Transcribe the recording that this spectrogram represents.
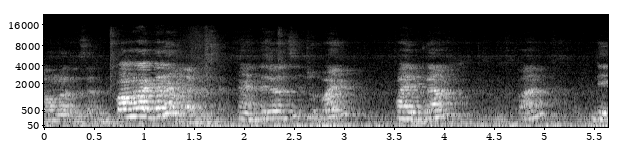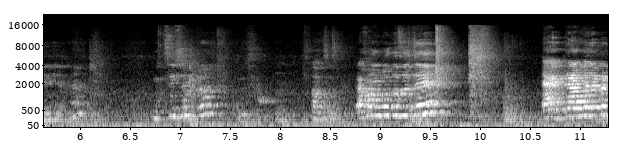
কম লাগবে স্যার। কম লাগবে না? কম লাগবে স্যার। হ্যাঁ তাহলে হচ্ছে two point five gram per denier হ্যাঁ? বুঝছিস এটা আচ্ছা। এখন বলতেছে যে এক গ্রামের একটা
